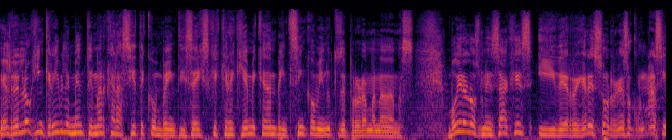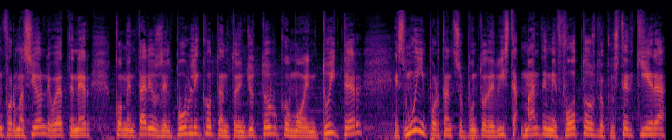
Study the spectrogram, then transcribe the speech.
El reloj increíblemente marca las 7.26. ¿Qué cree que ya me quedan 25 minutos de programa nada más? Voy a ir a los mensajes y de regreso, regreso con más información. Le voy a tener comentarios del público, tanto en YouTube como en Twitter. Es muy importante su punto de vista. Mándeme fotos, lo que usted quiera.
